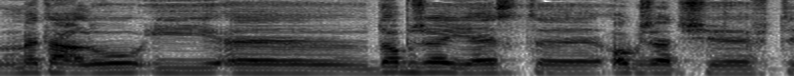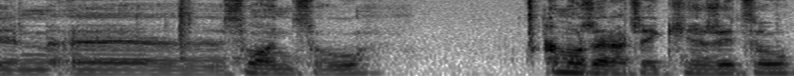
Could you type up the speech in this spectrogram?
metalu i e, dobrze jest ogrzać się w tym słońcu, a może raczej księżycu.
